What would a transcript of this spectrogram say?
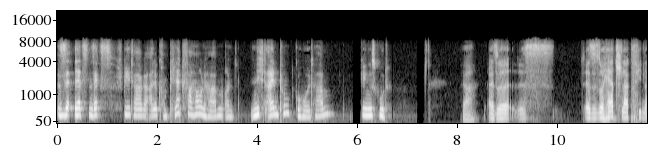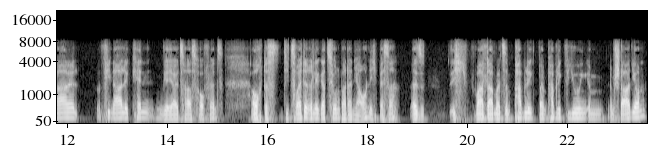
letzten sechs Spieltage alle komplett verhauen haben und nicht einen Punkt geholt haben, ging es gut. Ja, also es, also so Herzschlagfinal Finale kennen wir ja als HSV-Fans. Auch das, die zweite Relegation war dann ja auch nicht besser. Also ich war damals im Public, beim Public Viewing im, im Stadion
